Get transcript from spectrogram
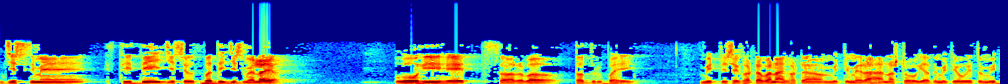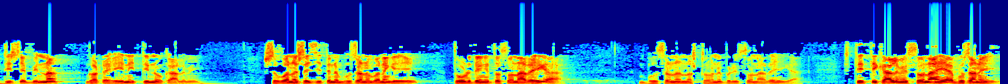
जिसमें स्थिति, जिससे उत्पत्ति, जिसमें लय, वो ही है सर्व तद्रूप है। मिट्टी से घट बना, घट, मिट्टी में रहा, नष्ट हो गया तो मिट्टी हो गई तो मिट्टी से भिन्न घट है नहीं तीनों काल में। सुवर्ण से जितने भूषण बनेंगे, तोड़ देंगे तो सोना रहेगा। भूषण नष्ट होने पर सोना रहेगा। स्थिति काल में सोना है या भूषण है?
